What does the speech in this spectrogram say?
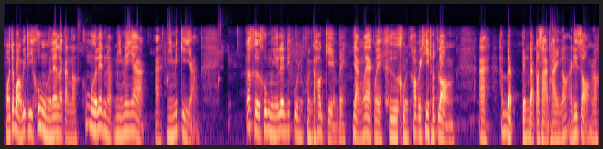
ผมจะบอกวิธีคู่มือเล่นแล้วกันเนาะคู่มือเล่นน่ะมีไม่ยากอะมีไม่กี่อย่าง ก็คือคู่มือเล่นที่คุณคุณเข้าเกมไป อย่างแรกเลยคือคุณเข้าไปที่ทดลองอะถ้าแบบเป็นแบบภาษาไทยเนาะอันที่สองเนาะ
